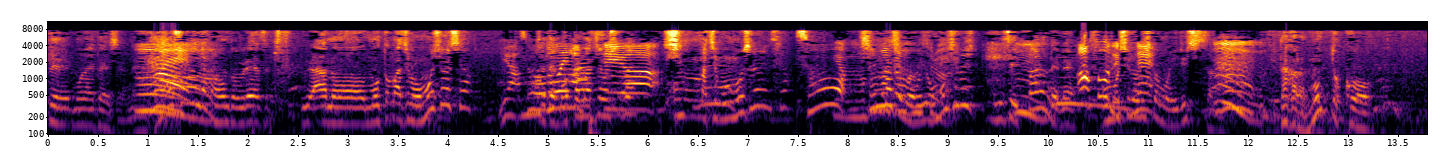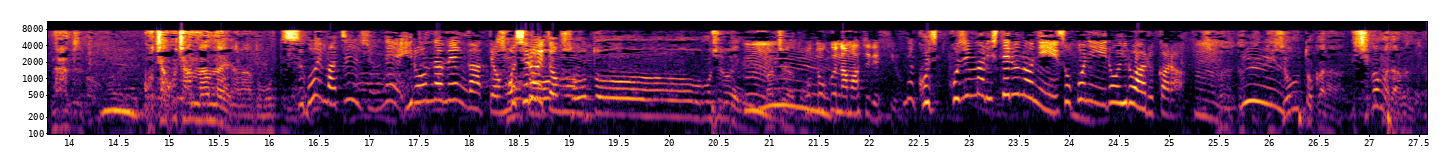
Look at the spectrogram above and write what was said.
知ってもらいたいですよね、うん。はい。そうだから本当浦安あの元町も面白いですよ。いや、もう思います私は、新町も面白いんですよ。そう。新町も面面白い店いっぱいあるんでね、うん。あそうですね。面白い人もいるしさ、ん。だからもっとこうなんていうの、ごちゃごちゃになんないかなと思って。ねすごい街ですよね。いろんな面があって面白いと思う。相当相当面白いうん、街だと思う、お得な街ですよ。ねこじこじんまりしてるのにそこにいろいろあるから。うん。だ。ってリゾートから市場まであるんだよ、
